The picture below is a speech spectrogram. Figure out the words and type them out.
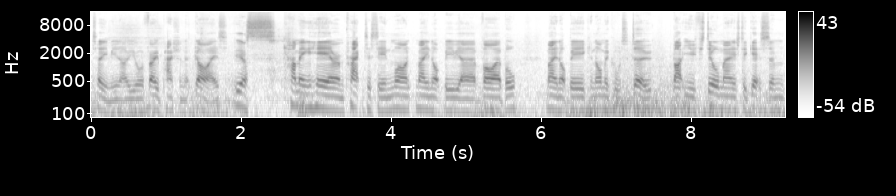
team. You know, you're very passionate guys. Yes. Coming here and practicing might, may not be uh, viable, may not be economical to do, but you've still managed to get some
